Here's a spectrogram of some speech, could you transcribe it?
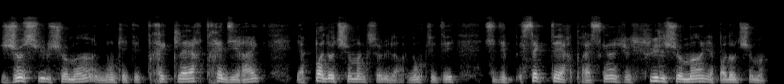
«Je suis le chemin», donc il était très clair, très direct. Il y a pas d'autre chemin que celui-là. Donc c'était sectaire presque, hein: «Je suis le chemin, il y a pas d'autre chemin»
